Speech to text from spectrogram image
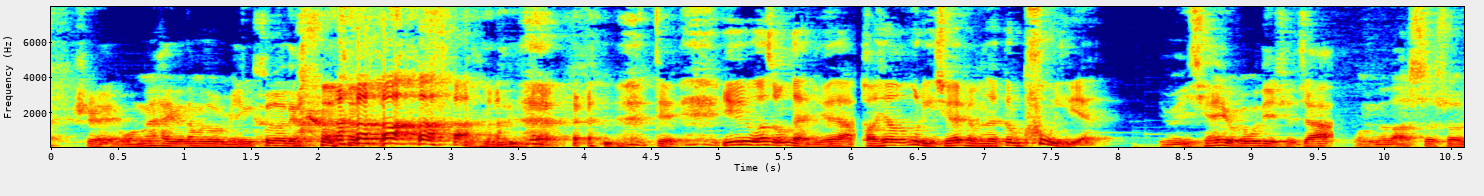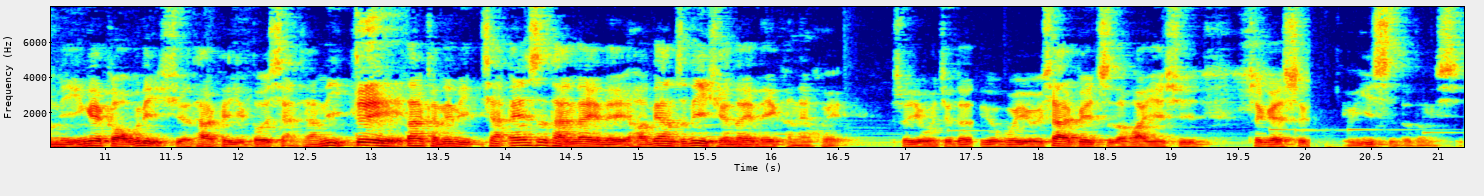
是，我们还有那么多民科对吧？对，因为我总感觉啊，好像物理学什么的更酷一点。因为以前有个物理学家，我们的老师说你应该搞物理学，它可以多想象力。对，但可能你像爱因斯坦那一类和量子力学那一类可能会，所以我觉得如果有下一辈子的话，也许这个是有意思的东西。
